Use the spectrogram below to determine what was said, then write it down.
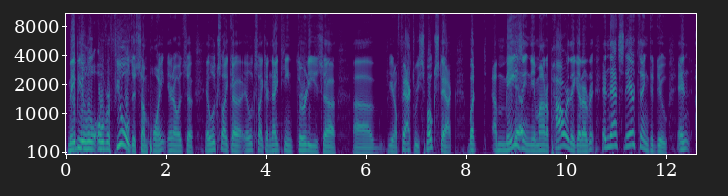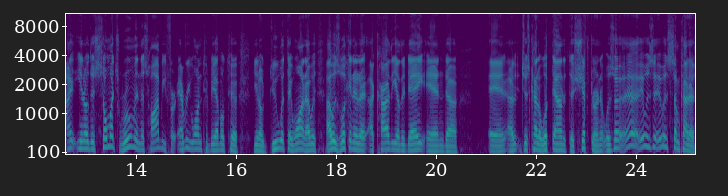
maybe a little overfueled at some point. You know, it's a, it looks like a, it looks like a 1930s, uh, uh, you know, factory smokestack, but amazing the amount of power they get out of it, and that's their thing to do. And I, you know, there's so much room in this hobby for everyone to be able to, you know, do what they want. I was, I was looking at a, a car the other day, and. Uh, and I just kind of looked down at the shifter, and it was a it was it was some kind of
